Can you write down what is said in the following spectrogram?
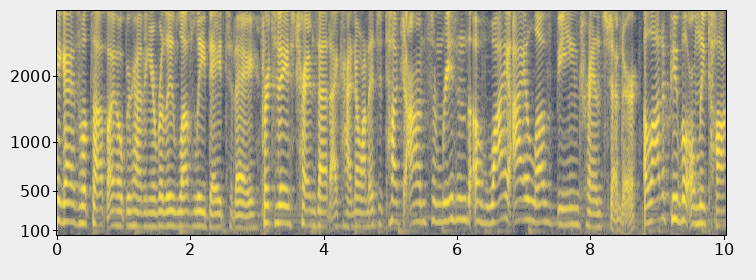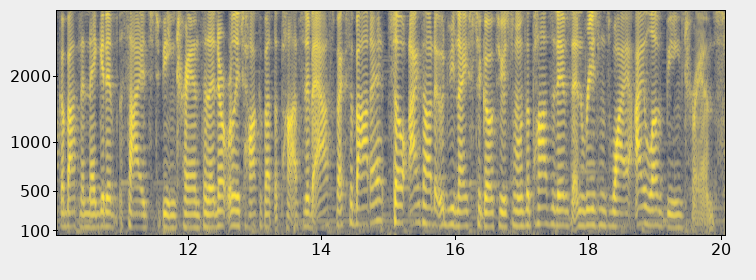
Hey guys, what's up? I hope you're having a really lovely day today. For today's Trans Ed, I kind of wanted to touch on some reasons of why I love being transgender. A lot of people only talk about the negative sides to being trans and they don't really talk about the positive aspects about it. So I thought it would be nice to go through some of the positives and reasons why I love being trans.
